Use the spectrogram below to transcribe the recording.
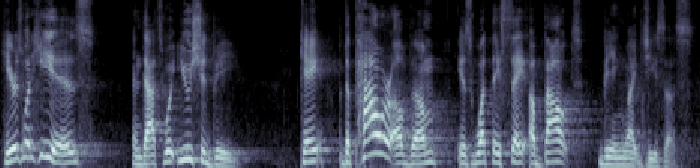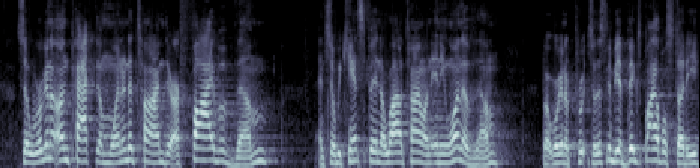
here's what he is, and that's what you should be. Okay? The power of them is what they say about being like Jesus. So we're going to unpack them one at a time. There are five of them, and so we can't spend a lot of time on any one of them. But we're going to, so this is going to be a big Bible study,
